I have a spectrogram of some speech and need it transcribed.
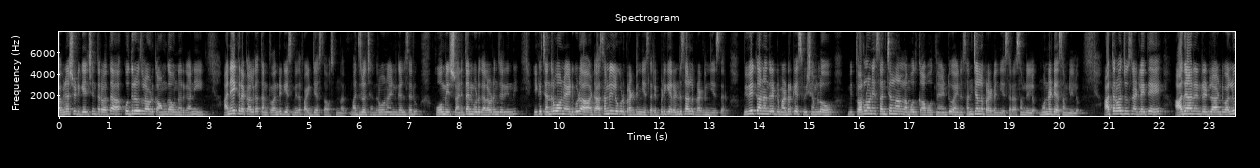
అవినాష్ రెడ్డి గెలిచిన తర్వాత కొద్ది రోజులు ఆవిడ కామ్గా ఉన్నారు కానీ అనేక రకాలుగా తన తండ్రి కేసు మీద ఫైట్ చేస్తూ వస్తున్నారు. మధ్యలో చంద్రబాబు నాయుడు కలిశారు హోమ్ మినిస్టర్ అనితని కూడా కలవడం జరిగింది. ఇక చంద్రబాబు నాయుడు కూడా అటు అసెంబ్లీలో కూడా ప్రకటన చేశారు. ఇప్పటికే రెండుసార్లు ప్రకటన చేశారు. వివేకానంద రెడ్డి మర్డర్ కేసు విషయంలో మీ త్వరలోనే సంచలనాలు నమోదు కాబోతున్నాయంటూ ఆయన సంచలన ప్రకటన చేశారు అసెంబ్లీలో మొన్నటి అసెంబ్లీలో. ఆ తర్వాత చూసినట్లయితే ఆదినారాయణ రెడ్డి లాంటి వాళ్ళు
